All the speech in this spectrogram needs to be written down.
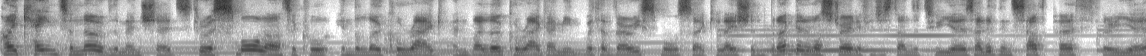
I came to know of the men's sheds through a small article in the local rag. And by local rag, I mean with a very small circulation. But I've been in Australia for just under two years. I lived in South Perth for a year,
